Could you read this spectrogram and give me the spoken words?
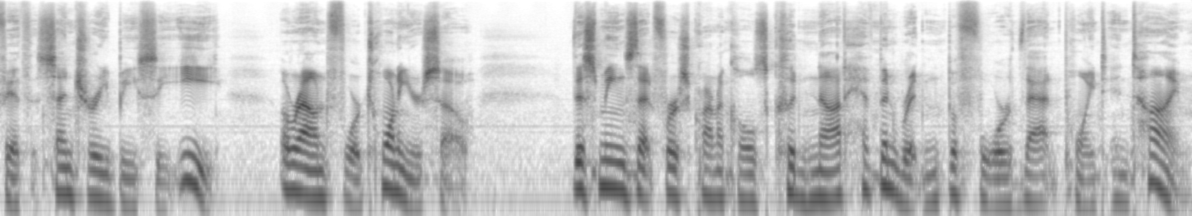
5th century BCE, around 420 or so. This means that First Chronicles could not have been written before that point in time.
